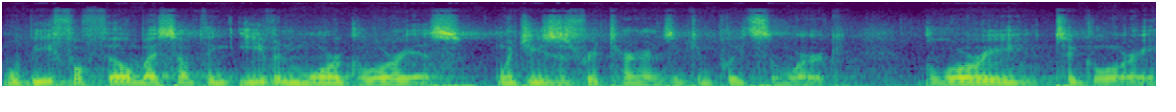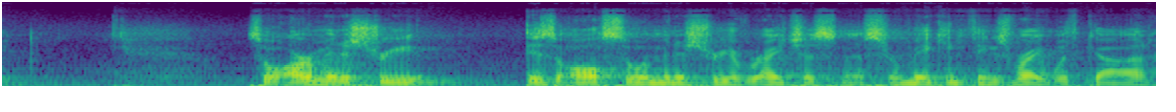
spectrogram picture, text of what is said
will be fulfilled by something even more glorious when Jesus returns and completes the work. Glory to glory. So, our ministry is also a ministry of righteousness or making things right with God.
